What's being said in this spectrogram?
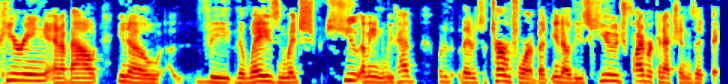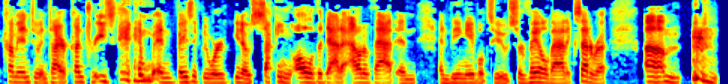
peering and about you know the the ways in which huge. I mean, we've had what there's a term for it, but you know these huge fiber connections that, that come into entire countries and and basically we're you know sucking all of the data out of that and and being able to surveil that, et cetera. Um,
